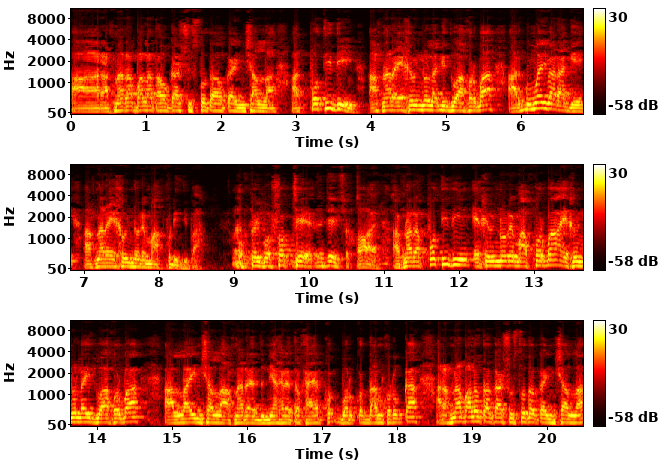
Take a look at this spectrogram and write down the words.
আর আপনারা বালা তাহকা সুস্থ তাহকা ইনশাল্লাহ। আর প্রতিদিন আপনারা এক অন্য লাগি দোয়া করবা, আর ঘুমাইবার আগে আপনারা এক অন্যরে মাফ করে দিবা। অতএব সবচেয়ে হয়। আপনারা প্রতিদিন একে অন্যরে মাফ করবা একে অন্য লাই দোয়া করবা। আল্লাহ ইনশাল্লাহ আপনারা দুনিয়া খেলে তো খায়ের বরকত দান করুকা আর আপনার ভালো থাকা সুস্থ থাকা ইনশাল্লাহ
